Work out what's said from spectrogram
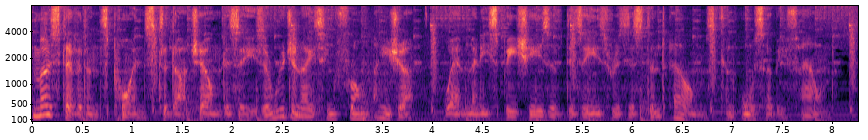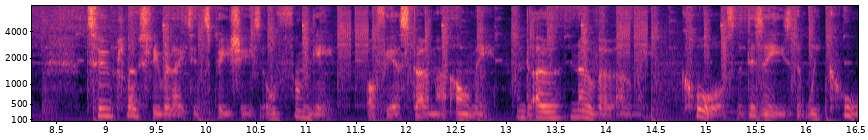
Most evidence points to Dutch elm disease originating from Asia, where many species of disease-resistant elms can also be found. Two closely related species of fungi, Ophiostoma ulmi and O. novo ulmi, cause the disease that we call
